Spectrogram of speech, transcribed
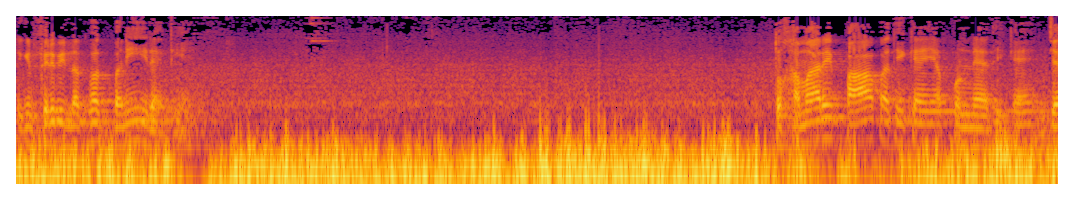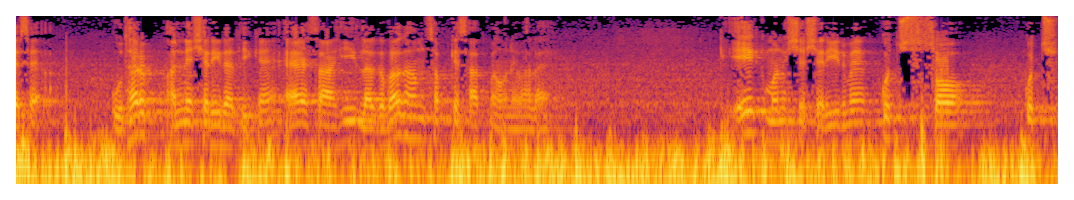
लेकिन फिर भी लगभग बनी ही रहती हैं। हमारे पाप अधिक हैं या पुण्य अधिक हैं, जैसे उधर अन्य शरीर अधिक है, ऐसा ही लगभग हम सबके साथ में होने वाला है। एक मनुष्य शरीर में कुछ सौ, कुछ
